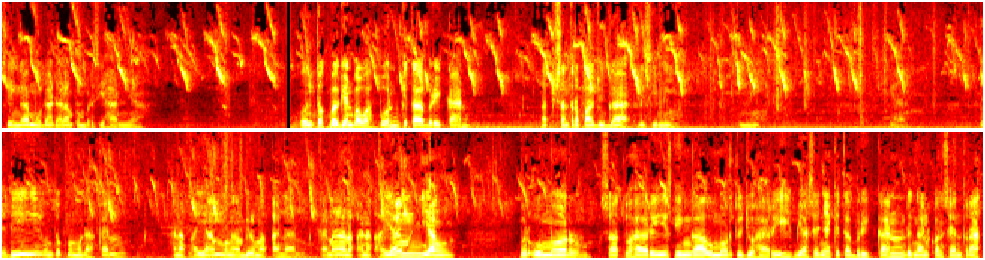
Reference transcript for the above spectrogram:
sehingga mudah dalam pembersihannya. Untuk bagian bawah pun kita berikan lapisan terpal juga di sini. Ini. Ya. Jadi untuk memudahkan anak ayam mengambil makanan. Karena anak-anak ayam yang berumur satu hari hingga umur tujuh hari biasanya kita berikan dengan konsentrat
